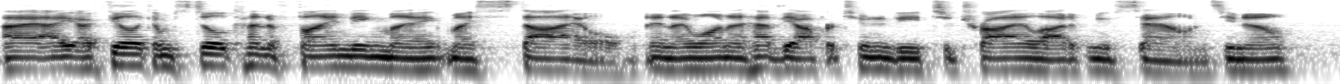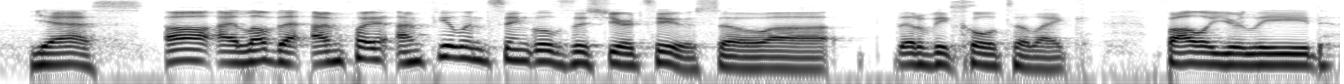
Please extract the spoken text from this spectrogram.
I, I feel like I'm still kind of finding my my style, and I want to have the opportunity to try a lot of new sounds. You know. Yes, uh, I love that. I'm fi- I'm feeling singles this year too, so uh, that'll be cool to like follow your lead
